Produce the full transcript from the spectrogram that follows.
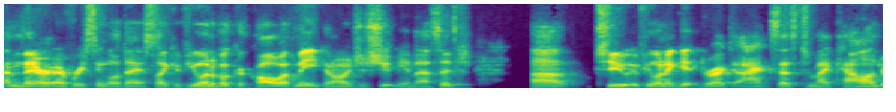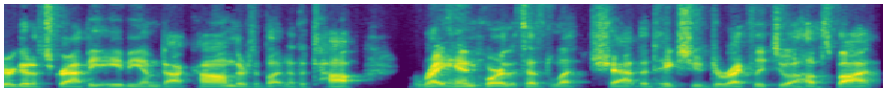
I'm there every single day. So like if you want to book a call with me, you can always just shoot me a message. Uh, two, if you want to get direct access to my calendar, go to scrappyabm.com. There's a button at the top right hand corner that says let's chat that takes you directly to a HubSpot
